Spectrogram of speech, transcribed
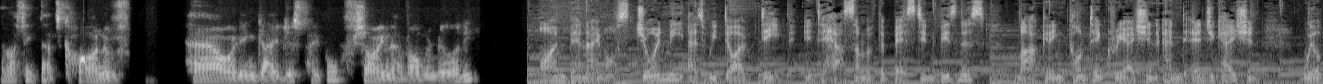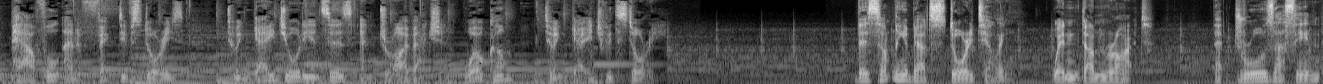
And I think that's kind of how it engages people, showing that vulnerability. I'm Ben Amos. Join me as we dive deep into how some of the best in business, marketing, content creation, and education wield powerful and effective stories to engage audiences and drive action. Welcome to Engage with Story. There's something about storytelling, when done right, that draws us in,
